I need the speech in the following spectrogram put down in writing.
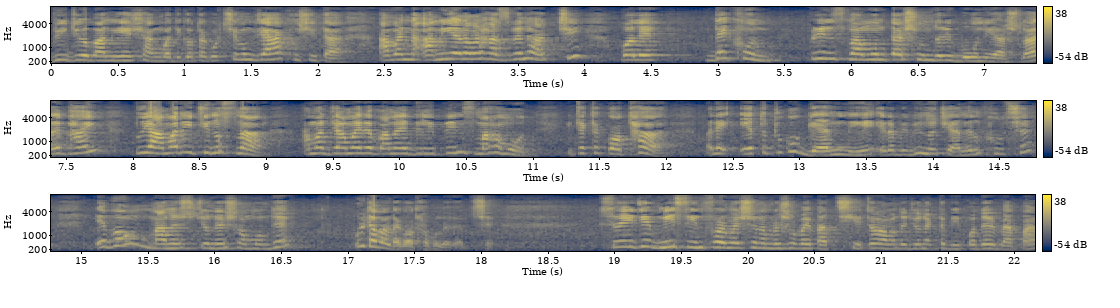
ভিডিও বানিয়ে সাংবাদিকতা করছে এবং যা খুশি তা। আমার আমি আর আমার হাজবেন্ড হাঁটছি, বলে, দেখুন প্রিন্স মামুন তার সুন্দরী বউ নিয়ে আসলো। আরে ভাই, তুই আমারই চিনস না। আমার জামাইরে বানায় দিলি প্রিন্স মাহমুদ। এটা একটা কথা। মানে এতটুকু জ্ঞান নিয়ে এরা বিভিন্ন চ্যানেল খুলছে এবং মানুষজনের সম্বন্ধে উল্টাপাল্টা কথা বলে যাচ্ছে। সো এই যে মিস ইনফরমেশন আমরা সবাই পাচ্ছি, এটাও আমাদের জন্য একটা বিপদের ব্যাপার।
